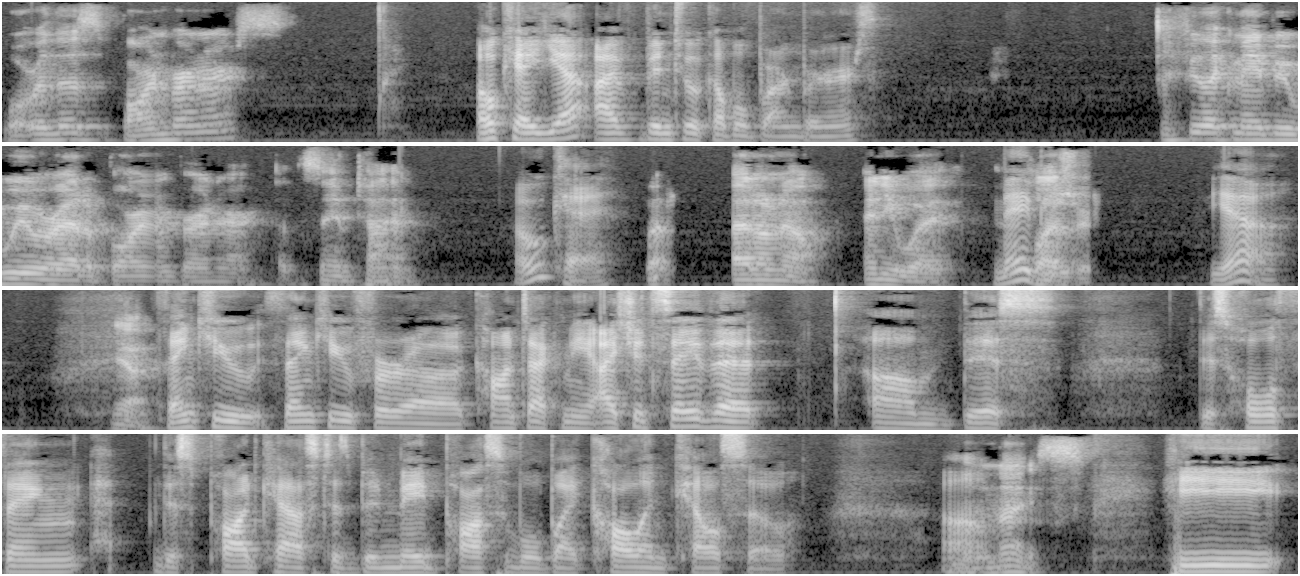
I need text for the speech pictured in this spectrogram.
What were those barn burners? Okay, yeah, I've been to a couple barn burners. I feel like maybe we were at a barn burner at the same time. Okay. I don't know. Anyway, Maybe. pleasure. Yeah. Yeah. Thank you. Thank you for uh contacting me. I should say that um this this whole thing this podcast has been made possible by Colin Kelso. oh, Um, nice. he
